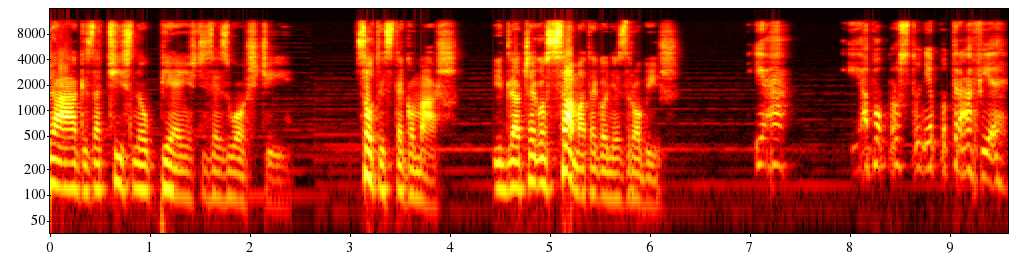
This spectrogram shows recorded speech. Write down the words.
Jack zacisnął pięść ze złości. Co ty z tego masz? I dlaczego sama tego nie zrobisz? Ja. Ja po prostu nie potrafię.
